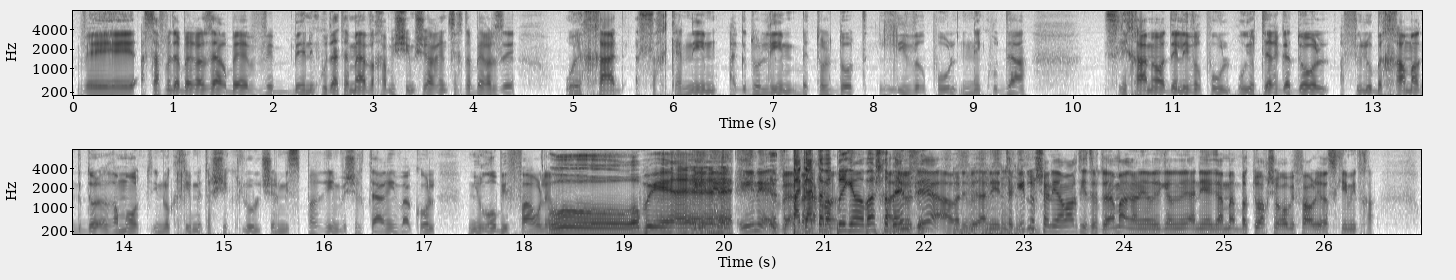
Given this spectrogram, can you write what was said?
ואסף מדבר על זה הרבה, ובנקודת ה-150 שערים צריך לדבר על זה. הוא אחד השחקנים הגדולים בתולדות ליברפול, נקודה. סליחה מאוהדי ליברפול, הוא יותר גדול, אפילו בכמה גדול, רמות, אם לוקחים את השקלול של מספרים ושל תארים והכל, מרובי פאולר. או, רובי, הנה, הנה, ו- פגעת בפריגם הבא שלך אני באנפילד. יודע, אבל אני, אני, תגיד לו שאני אמרתי את זה, אתה יודע מה, אני, אני, אני גם בטוח שרובי פאולר יסכים איתך.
